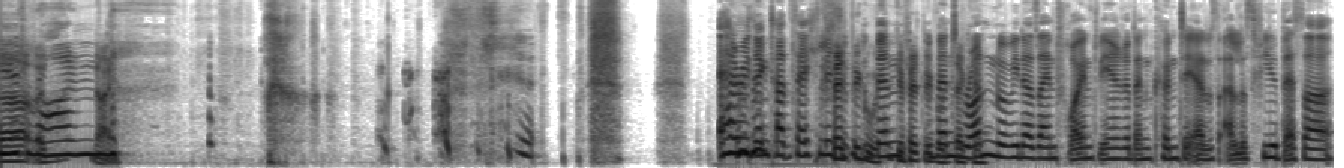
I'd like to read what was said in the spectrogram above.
da. fehlt und- Ron. Nein. Harry denkt tatsächlich, gut, wenn, gut, wenn. Ron nur wieder sein Freund wäre, dann könnte er das alles viel besser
